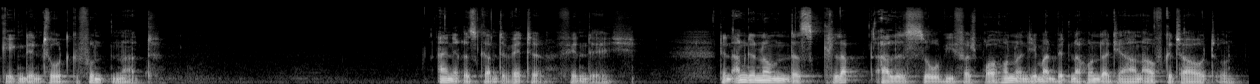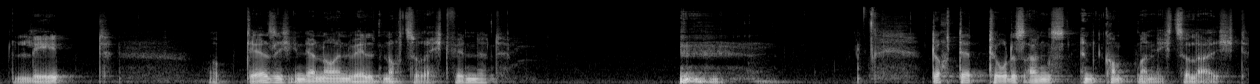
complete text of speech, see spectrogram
gegen den Tod gefunden hat. Eine riskante Wette, finde ich. Denn angenommen, das klappt alles so wie versprochen und jemand wird nach 100 Jahren aufgetaut und lebt, ob der sich in der neuen Welt noch zurechtfindet? Doch der Todesangst entkommt man nicht so leicht.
